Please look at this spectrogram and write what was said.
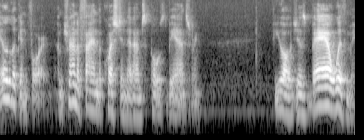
Still looking for it. I'm trying to find the question that I'm supposed to be answering. If you all just bear with me.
